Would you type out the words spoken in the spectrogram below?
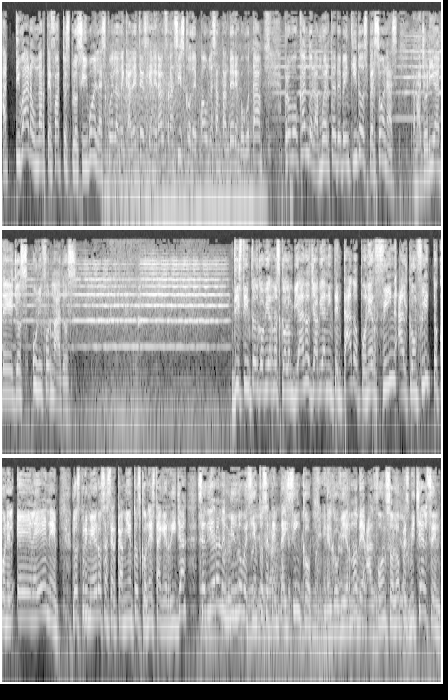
activara un artefacto explosivo en la Escuela de Cadetes General Francisco de Paula Santander en Bogotá, provocando la muerte de 22 personas, la mayoría de ellos uniformados. Distintos gobiernos colombianos ya habían intentado poner fin al conflicto con el ELN. Los primeros acercamientos con esta guerrilla se dieron en 1975 en el gobierno de Alfonso López Michelsen.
